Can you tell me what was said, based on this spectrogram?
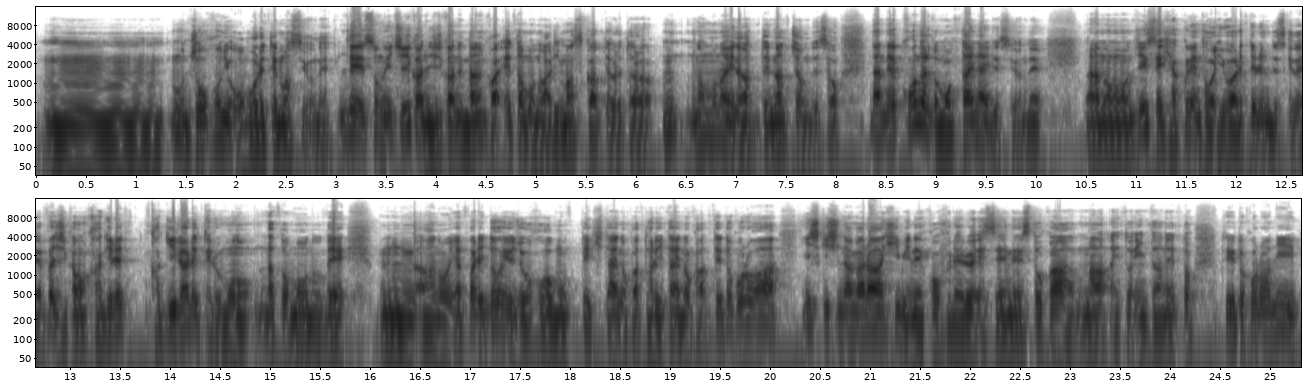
う、うーん、もう情報に溺れてますよね。で、その1時間2時間で何か得たものありますかって言われたら、んなんもないなってなっちゃうんですよ。なんで、こうなるともったいないですよね。あの、人生100年とは言われてるんですけど、やっぱり時間は限れ、限られてるものだと思うので、うん、あの、やっぱりどういう情報を持っていきたいのか、取りたいのかっていうところは、意識しながら、日々ね、こう触れる SNS とか、まあ、えっと、インターネットっていうところに、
